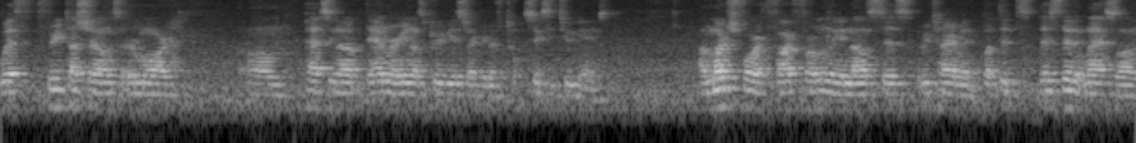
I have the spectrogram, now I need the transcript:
with three touchdowns or more, um, passing up Dan Marino's previous record of 62 games. On March 4th, Favre formally announced his retirement, but this, this didn't last long.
